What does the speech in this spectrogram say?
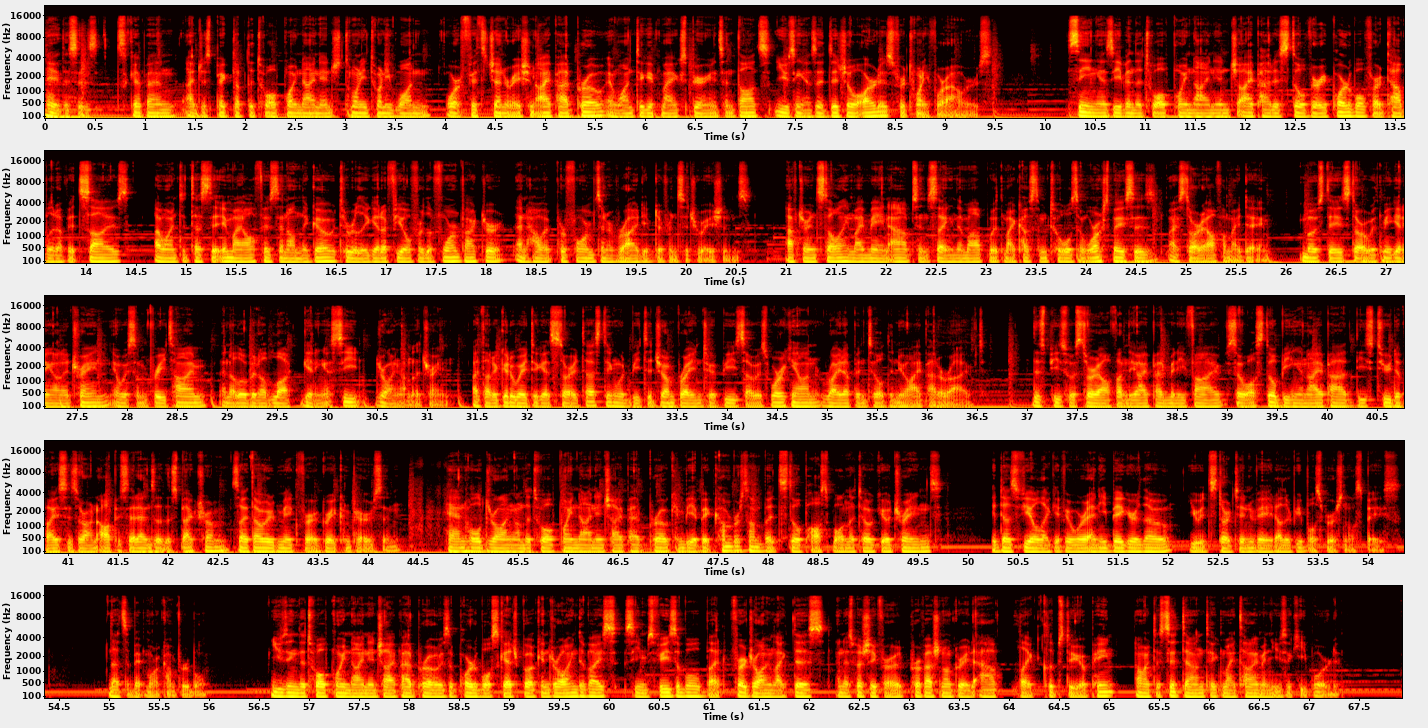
Hey, this is Tsukepen. I just picked up the 12.9 inch 2021 or 5th generation iPad Pro and wanted to give my experience and thoughts using it as a digital artist for 24 hours. Seeing as even the 12.9 inch iPad is still very portable for a tablet of its size, I wanted to test it in my office and on the go to really get a feel for the form factor and how it performs in a variety of different situations. After installing my main apps and setting them up with my custom tools and workspaces, I started off on my day. Most days start with me getting on a train and with some free time and a little bit of luck getting a seat drawing on the train. I thought a good way to get started testing would be to jump right into a piece I was working on right up until the new iPad arrived. This piece was started off on the iPad mini 5, so while still being an iPad, these two devices are on opposite ends of the spectrum, so I thought it would make for a great comparison. Handhold drawing on the 12.9 inch iPad Pro can be a bit cumbersome, but still possible on the Tokyo trains. It does feel like if it were any bigger though, you would start to invade other people's personal space that's a bit more comfortable. Using the 12.9 inch iPad Pro as a portable sketchbook and drawing device seems feasible, but for a drawing like this, and especially for a professional grade app like Clip Studio Paint, I want to sit down, take my time, and use a keyboard.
